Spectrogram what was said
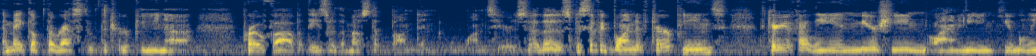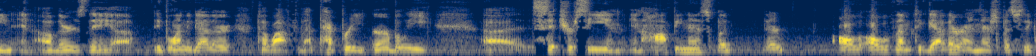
that make up the rest of the terpene uh, profile, but these are the most abundant ones here. So the specific blend of terpenes, the caryophyllene, myrcene, limonene, humulene, and others, they uh, they blend together to allow for that peppery, herbally, uh, citrusy, and, and hoppiness. But they're all, all of them together and their specific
